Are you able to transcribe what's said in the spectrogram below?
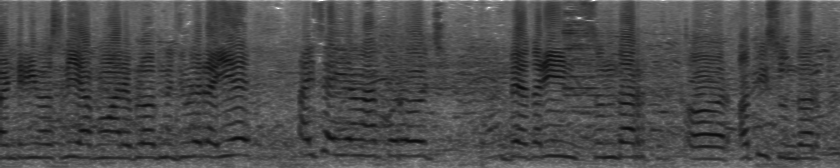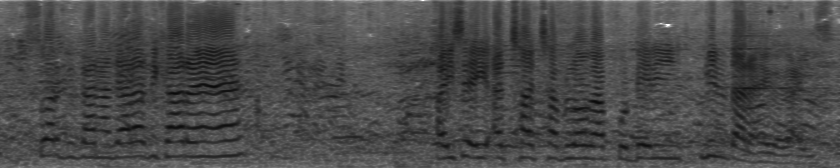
कंटिन्यूसली आप हमारे ब्लॉग में जुड़े रहिए। ऐसे ही हम आपको रोज बेहतरीन सुंदर और अति सुंदर स्वर्ग का नज़ारा दिखा रहे हैं। ऐसे ही अच्छा अच्छा ब्लॉग आपको डेली मिलता रहेगा गाइस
